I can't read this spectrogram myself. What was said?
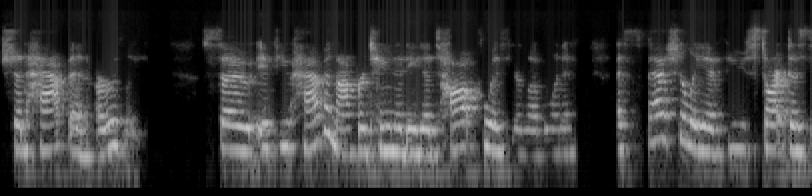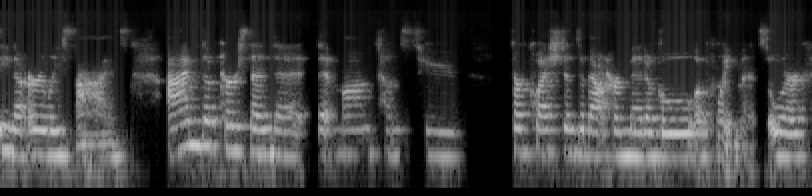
should happen early. So if you have an opportunity to talk with your loved one, if, especially if you start to see the early signs, I'm the person that that mom comes to for questions about her medical appointments or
